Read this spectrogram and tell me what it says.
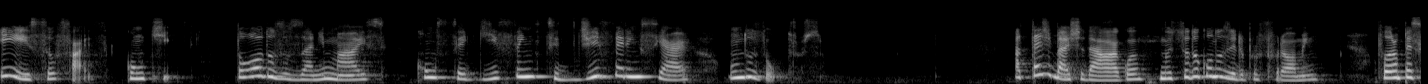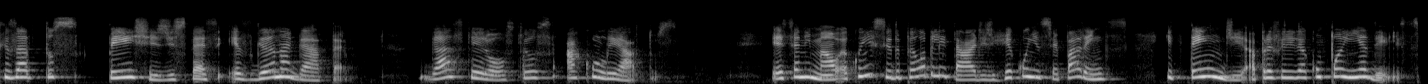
E isso faz com que todos os animais conseguissem se diferenciar um dos outros. Até debaixo da água, no estudo conduzido por Fromen, foram pesquisados peixes de espécie Esganagata, Gasterósteos aculeatus. Esse animal é conhecido pela habilidade de reconhecer parentes e tende a preferir a companhia deles.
